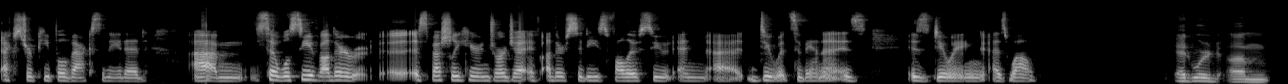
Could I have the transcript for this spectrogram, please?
extra people vaccinated. Um, so we'll see if other, uh, especially here in Georgia, if other cities follow suit and uh, do what Savannah is is doing as well. Edward, um,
